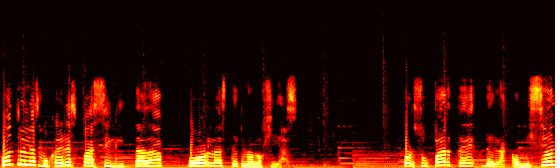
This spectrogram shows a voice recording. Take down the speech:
contra las mujeres facilitada por las tecnologías. Por su parte, de la Comisión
